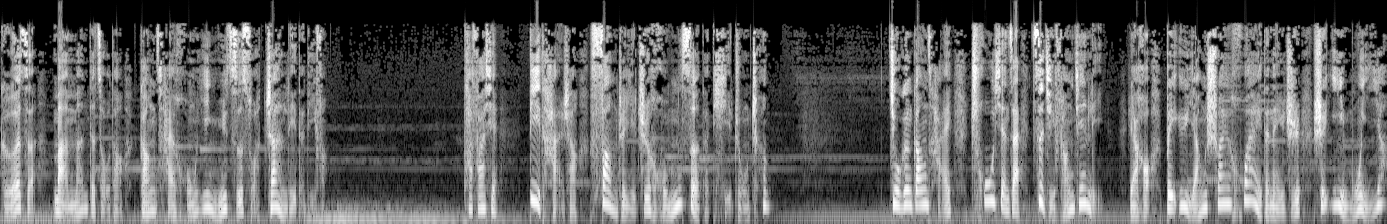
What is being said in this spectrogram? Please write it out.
格子慢慢的走到刚才红衣女子所站立的地方，他发现地毯上放着一只红色的体重秤，就跟刚才出现在自己房间里，然后被玉阳摔坏的那只是一模一样。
